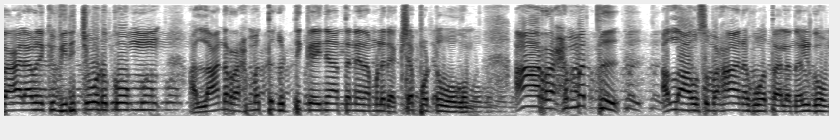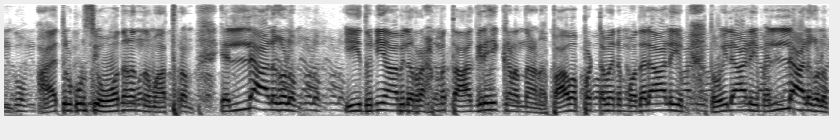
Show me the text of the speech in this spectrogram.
തആല അവനക്ക് വിരിച്ചു കൊടുക്കും. അള്ളാന്റെ റഹ്മത്ത് കിട്ടിക്കഴിഞ്ഞാൽ തന്നെ നമ്മൾ രക്ഷപ്പെട്ടു പോകും. ആ റഹ്മത്ത് അള്ളാഹു വ നൽകും. ആയത്തുൽ കുറിച്ച് ഓതണമെന്ന് മാത്രം എല്ലാ ആളുകളും ഈ ദുനിയാവിൽ റഹ്മത്ത് ആഗ്രഹിക്കണം എന്നാണ് പാവപ്പെട്ടവനും മുതലാളിയും തൊഴിലാളിയും എല്ലാ ആളുകളും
